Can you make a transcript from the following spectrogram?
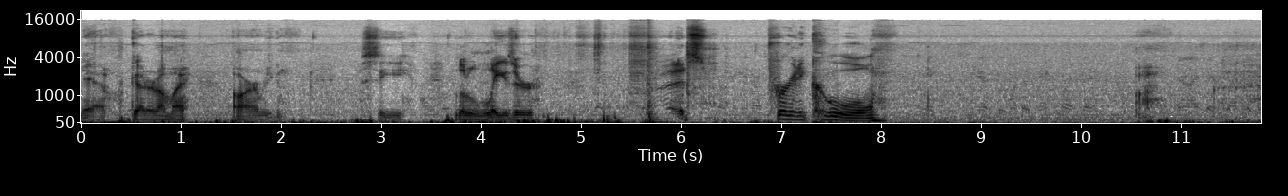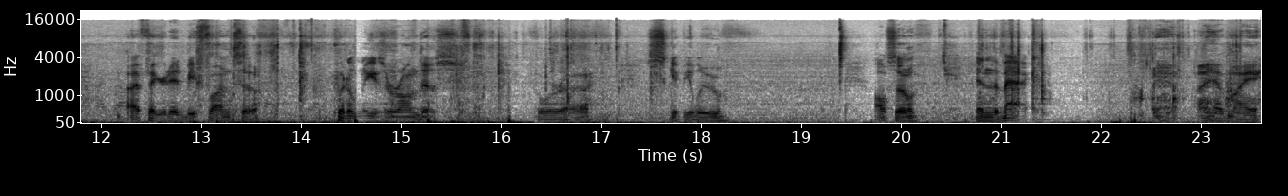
Yeah got it on my arm. You can see little laser. It's pretty cool I figured it'd be fun to put a laser on this for uh, Skippy Lou. Also, in the back, I have my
